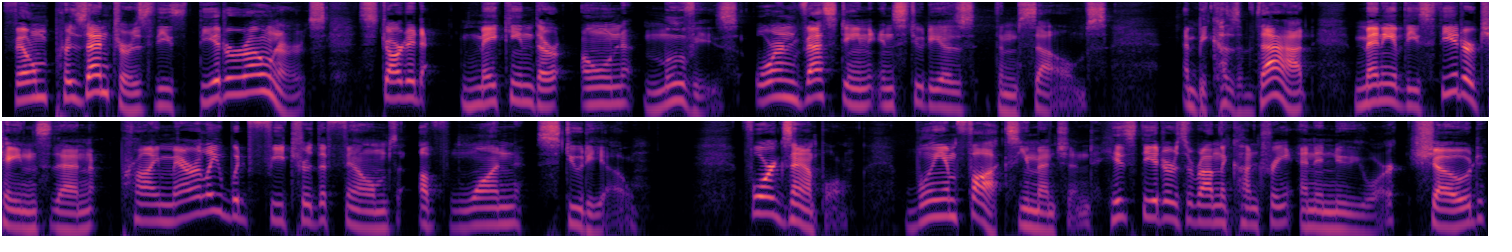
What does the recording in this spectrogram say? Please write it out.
film presenters, these theater owners, started making their own movies or investing in studios themselves. And because of that, many of these theater chains then primarily would feature the films of one studio. For example, William Fox, you mentioned, his theaters around the country and in New York showed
